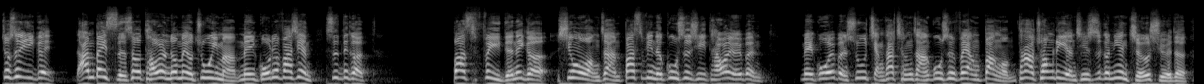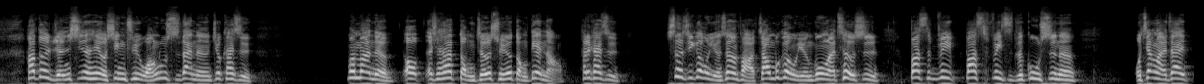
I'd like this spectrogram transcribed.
就是一个安倍死的时候，台湾人都没有注意嘛。美国就发现是那个 BuzzFeed 的那个新闻网站，BuzzFeed 的故事，其实台湾有一本。美国有一本书讲他成长的故事非常棒哦，他的创立人其实是个念哲学的，他对人心很有兴趣。网络时代呢，就开始慢慢的哦，而且他懂哲学又懂电脑，他就开始设计各种演算法，招募各种员工来测试。BuzzFeed BuzzFeed 的故事呢，我将来再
